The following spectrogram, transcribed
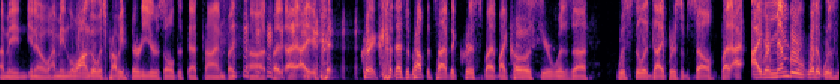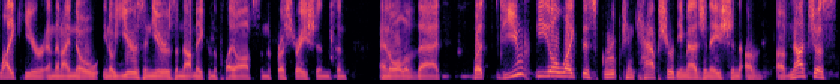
I mean, you know, I mean, Luongo was probably 30 years old at that time, but uh, but I, I that's about the time that Chris, my, my co-host here, was uh, was still in diapers himself. But I, I remember what it was like here, and then I know, you know, years and years of not making the playoffs and the frustrations and and all of that. But do you feel like this group can capture the imagination of of not just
